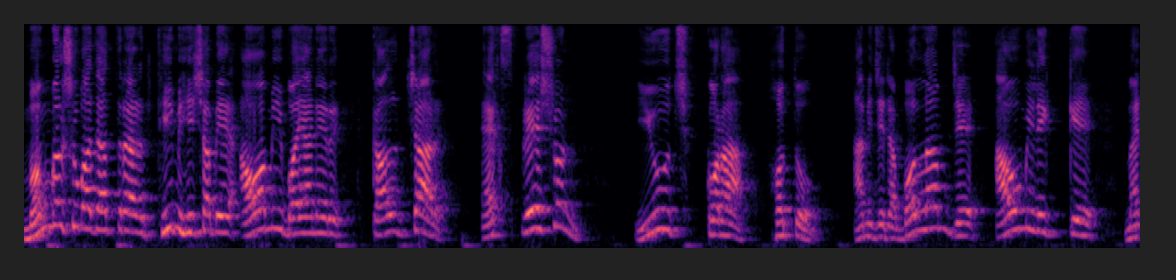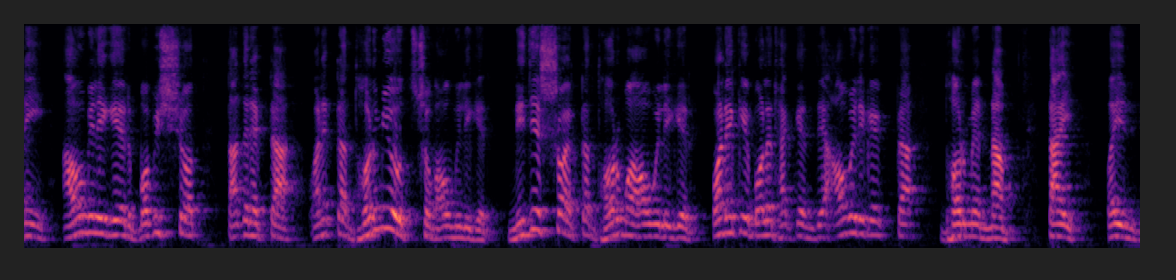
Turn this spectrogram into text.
মঙ্গল শোভাযাত্রার থিম হিসাবে আওয়ামী বয়ানের কালচার এক্সপ্রেশন ইউজ করা হতো। আমি যেটা বললাম যে আওয়ামী লীগকে মানে আওয়ামী লীগের ভবিষ্যৎ তাদের একটা অনেকটা ধর্মীয় উৎসব আওয়ামী লীগের, নিজস্ব একটা ধর্ম আওয়ামী লীগের। অনেকে বলে থাকেন যে আওয়ামী লীগ একটা ধর্মের নাম। তাই ওই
